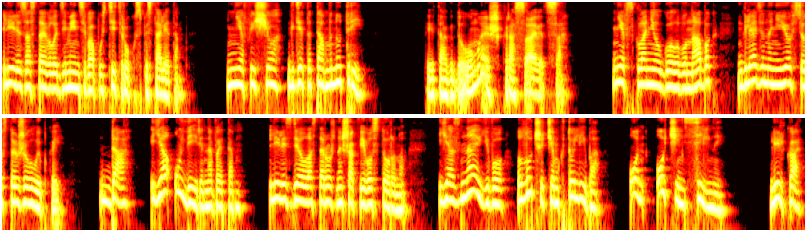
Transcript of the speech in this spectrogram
Лили заставила Дементьева опустить руку с пистолетом. «Нев еще где-то там внутри». «Ты так думаешь, красавица?» Нев склонил голову на бок, глядя на нее все с той же улыбкой. «Да, я уверена в этом». Лили сделала осторожный шаг в его сторону. «Я знаю его лучше, чем кто-либо. Он очень сильный». «Лилька!»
